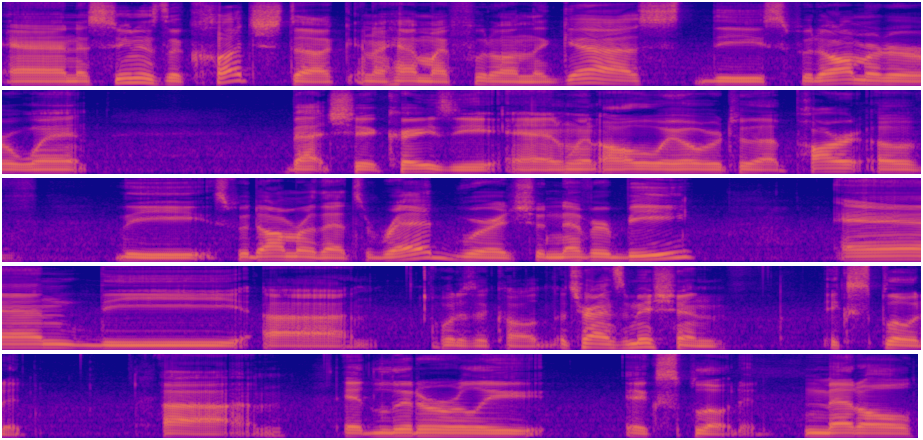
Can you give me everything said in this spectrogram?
And as soon as the clutch stuck and I had my foot on the gas, the speedometer went batshit crazy and went all the way over to that part of the speedometer that's red where it should never be, and the uh, what is it called? The transmission exploded. Um, it literally exploded. Metal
